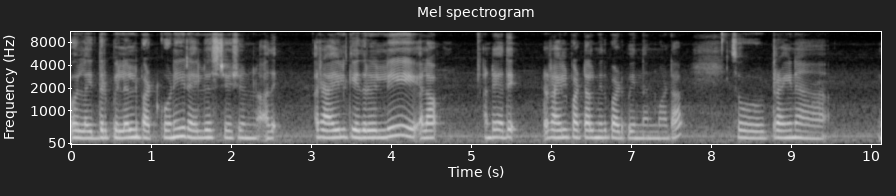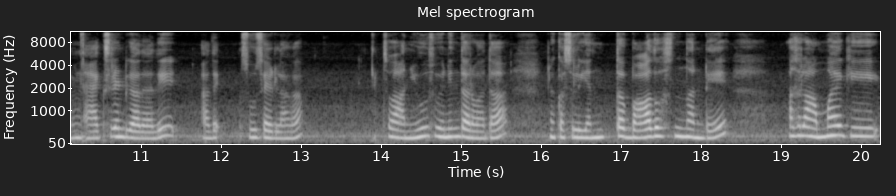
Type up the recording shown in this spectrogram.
వాళ్ళ ఇద్దరు పిల్లల్ని పట్టుకొని రైల్వే స్టేషన్ అదే రైలుకి ఎదురెళ్ళి ఎలా అంటే అదే రైలు పట్టాల మీద పడిపోయిందనమాట సో ట్రైన్ యాక్సిడెంట్ కాదు అది. అదే సూసైడ్ లాగా. సో ఆ న్యూస్ వినిన తర్వాత నాకు అసలు ఎంత బాధ వస్తుందంటే అసలు ఆ అమ్మాయికి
